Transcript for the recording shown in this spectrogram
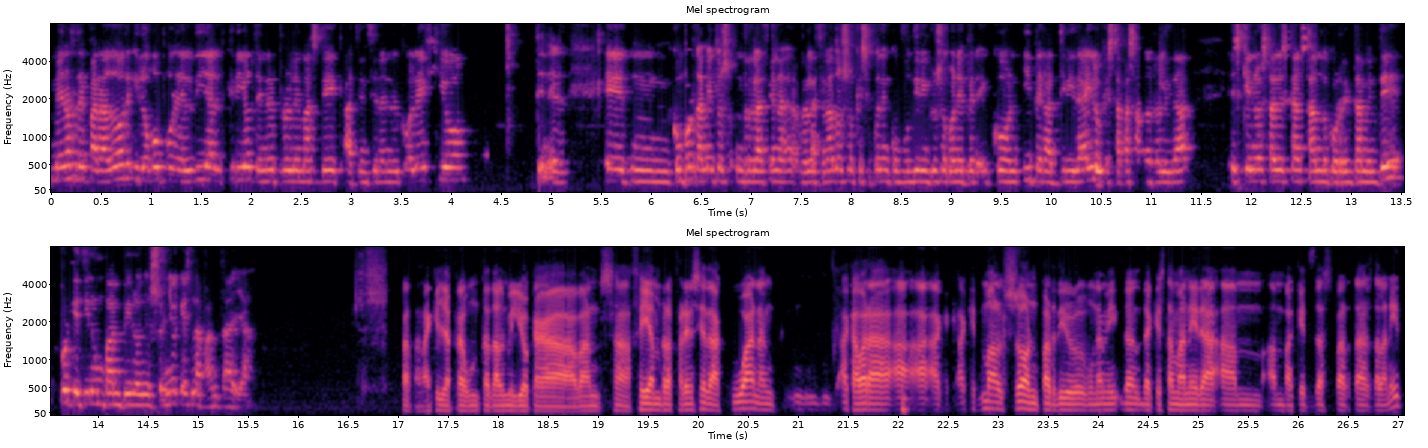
menos reparador y luego por el día el crío tener problemas de atención en el colegio, tener eh, mm, comportamientos relacionados o que se pueden confundir incluso con, con hiperactividad y lo que está pasando en realidad es que no está descansando correctamente porque tiene un vampiro de sueño que és la pantalla. Per tant, aquella pregunta del milió que abans fèiem referència de quan acabarà aquest malson, per dir-ho d'aquesta manera, amb, amb aquests despertars de la nit.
